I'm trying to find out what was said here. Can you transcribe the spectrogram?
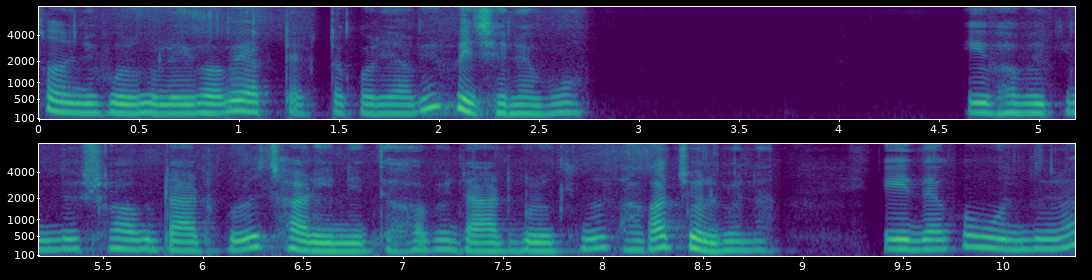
সজনে ফুলগুলো এইভাবে একটা একটা করে আমি বেছে নেব। এইভাবে কিন্তু সব ডাটগুলো ছাড়িয়ে নিতে হবে, ডাটগুলো কিন্তু থাকা চলবে না। এই দেখো বন্ধুরা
